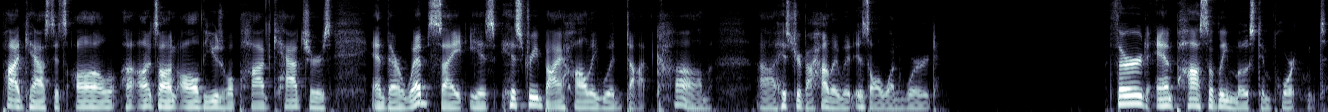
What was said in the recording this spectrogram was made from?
podcast. It's all uh, it's on all the usual podcatchers and their website is historybyhollywood.com uh, history by hollywood is all one word. Third and possibly most important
